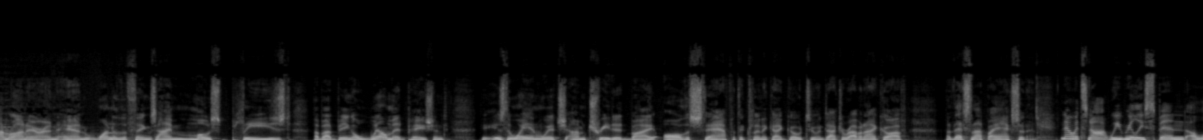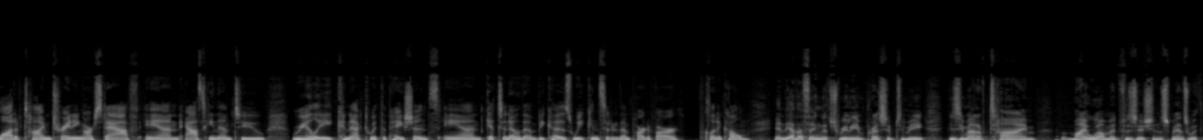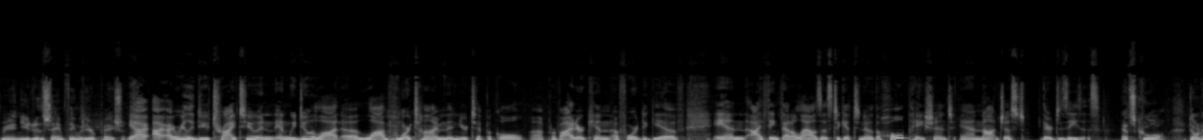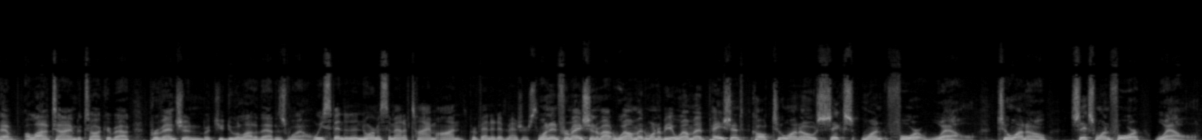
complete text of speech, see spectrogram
I'm Ron Aaron, and one of the things I'm most pleased about being a WellMed patient is the way in which I'm treated by all the staff at the clinic I go to. And Dr. Robin Eichhoff, uh, that's not by accident. No, it's not. We really spend a lot of time training our staff and asking them to really connect with the patients and get to know them because we consider them part of our clinic home. And the other thing that's really impressive to me is the amount of time my WellMed physician spends with me, and you do the same thing with your patients. Yeah, I, I really do try to, and, and we do a lot, a lot more time than your typical uh, provider can afford to give. And I think that allows us to get to know the whole patient and not just their diseases. That's cool. Don't have a lot of time to talk about prevention, but you do a lot of that as well. We spend an enormous amount of time on preventative measures. Want information about WellMed? Want to be a WellMed patient? Call oh, 210 614 WELL. 210 614 WELL.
